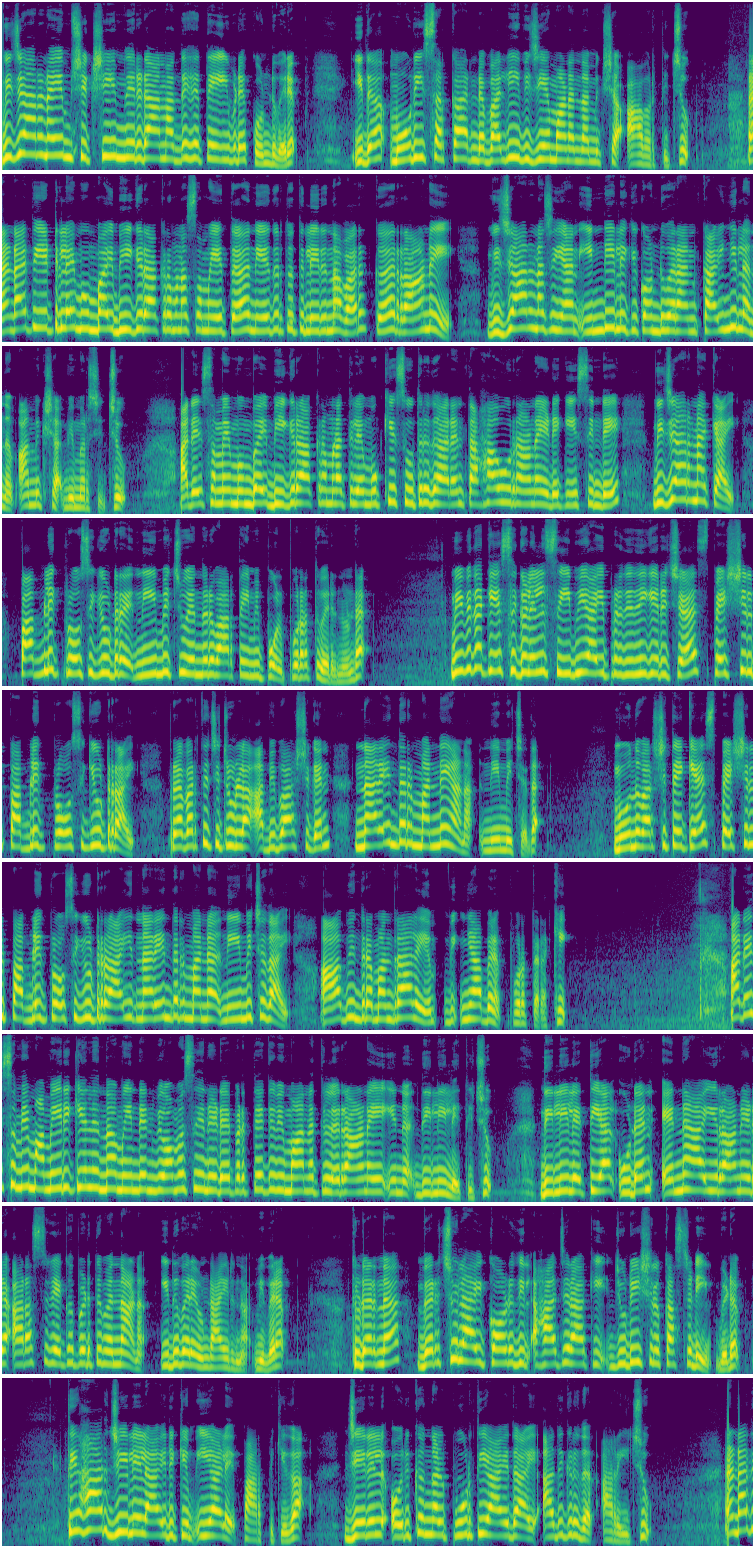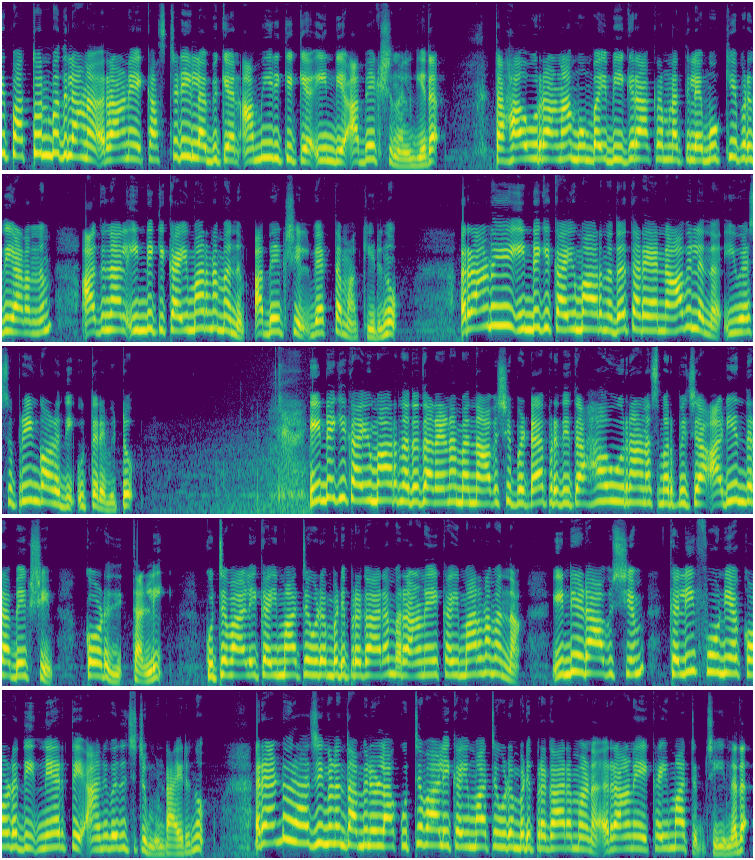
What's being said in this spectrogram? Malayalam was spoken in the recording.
വിചാരണയും ശിക്ഷയും നേരിടാൻ അദ്ദേഹത്തെ ഇവിടെ കൊണ്ടുവരും. ഇത് മോദി സർക്കാരിന്റെ വലിയ വിജയമാണെന്ന് അമിത്ഷാ ആവർത്തിച്ചു. രണ്ടായിരത്തി എട്ടിലെ മുംബൈ ഭീകരാക്രമണ സമയത്ത് നേതൃത്വത്തിലിരുന്നവർക്ക് റാണയെ വിചാരണ ചെയ്യാൻ ഇന്ത്യയിലേക്ക് കൊണ്ടുവരാൻ കഴിഞ്ഞില്ലെന്നും അമിത്ഷാ വിമർശിച്ചു. അതേസമയം മുംബൈ ഭീകരാക്രമണത്തിലെ മുഖ്യ സൂത്രധാരൻ തഹാവൂർ റാണയുടെ കേസിന്റെ വിചാരണയ്ക്കായി പബ്ലിക് പ്രോസിക്യൂട്ടറെ നിയമിച്ചു എന്നൊരു വാർത്തയും ഇപ്പോൾ പുറത്തുവരുന്നുണ്ട് വിവിധ കേസുകളിൽ സി ബി ഐ പ്രതിനിധീകരിച്ച് സ്പെഷ്യൽ പബ്ലിക് പ്രോസിക്യൂട്ടറായി പ്രവർത്തിച്ചിട്ടുള്ള അഭിഭാഷകൻ നരേന്ദർ മന്നയാണ് നിയമിച്ചത്. മൂന്ന് വർഷത്തേക്ക് സ്പെഷ്യൽ പബ്ലിക് പ്രോസിക്യൂട്ടറായി നരേന്ദർ മന്ന നിയമിച്ചതായി ആഭ്യന്തര മന്ത്രാലയം വിജ്ഞാപനം പുറത്തിറക്കി. അതേസമയം അമേരിക്കയിൽ നിന്നും ഇന്ത്യൻ വ്യോമസേനയുടെ പ്രത്യേക വിമാനത്തിൽ റാണയെ ഇന്ന് ദില്ലിയിലെത്തിച്ചു. ദില്ലിയിലെത്തിയാൽ ഉടൻ എൻ ഐ റാണയുടെ അറസ്റ്റ് രേഖപ്പെടുത്തുമെന്നാണ് ഇതുവരെ ഉണ്ടായിരുന്ന വിവരം. തുടർന്ന് വെർച്വലായി കോടതിയിൽ ഹാജരാക്കി ജുഡീഷ്യൽ കസ്റ്റഡിയിൽ വിടും. തിഹാർ ജയിലിലായിരിക്കും ഇയാളെ പാർപ്പിക്കുക. ജയിലിൽ ഒരുക്കങ്ങൾ പൂർത്തിയായതായി അധികൃതർ അറിയിച്ചു. രണ്ടായിരത്തി പത്തൊൻപതിലാണ് റാണയെ കസ്റ്റഡിയിൽ ലഭിക്കാൻ അമേരിക്കയ്ക്ക് ഇന്ത്യ അപേക്ഷ നൽകിയത്. തഹാവൂർ റാണ മുംബൈ ഭീകരാക്രമണത്തിലെ മുഖ്യപ്രതിയാണെന്നും അതിനാൽ ഇന്ത്യയ്ക്ക് കൈമാറണമെന്നും അപേക്ഷയിൽ വ്യക്തമാക്കിയിരുന്നു. റാണയെ ഇന്ത്യയ്ക്ക് കൈമാറുന്നത് തടയാനാവില്ലെന്ന് യു എസ് സുപ്രീം കോടതി ഉത്തരവിട്ടു. ഇന്ത്യയ്ക്ക് കൈമാറുന്നത് തടയണമെന്നാവശ്യപ്പെട്ട് പ്രതി തഹാവൂർ റാണ സമർപ്പിച്ച അടിയന്തര അപേക്ഷയും കോടതി തള്ളി. കുറ്റവാളി കൈമാറ്റ ഉടമ്പടി പ്രകാരം റാണയെ കൈമാറണമെന്ന ഇന്ത്യയുടെ ആവശ്യം കലിഫോർണിയ കോടതി നേരത്തെ അനുവദിച്ചിട്ടുമുണ്ടായിരുന്നു. രണ്ടു രാജ്യങ്ങളും തമ്മിലുള്ള കുറ്റവാളി കൈമാറ്റ ഉടമ്പടി പ്രകാരമാണ് റാണയെ കൈമാറ്റം ചെയ്യുന്നത്.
